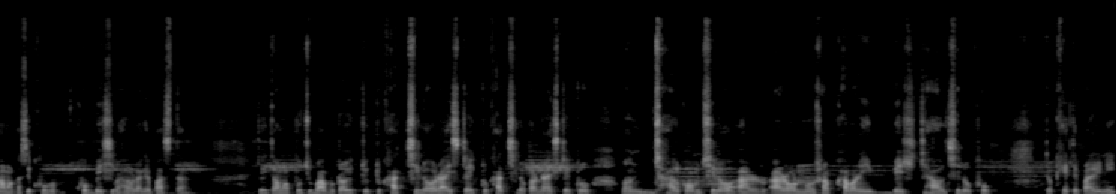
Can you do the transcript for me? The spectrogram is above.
আমার কাছে খুব খুব বেশি ভালো লাগে পাস্তা। তো এই তো আমার পুচু বাবুটাও একটু একটু খাচ্ছিল রাইসটা একটু খাচ্ছিল, কারণ রাইসটা একটু ঝাল কম ছিল আর আর অন্য সব খাবারেই বেশ ঝাল ছিল খুব, তো খেতে পারিনি।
